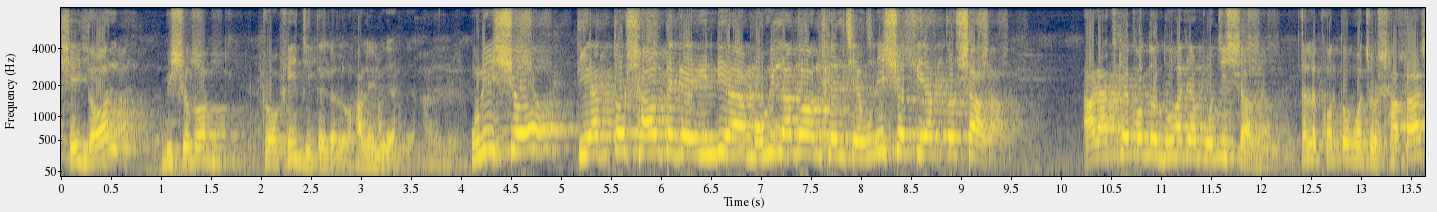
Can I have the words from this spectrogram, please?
সেই দল বিশ্বকাপ ট্রফি জিতে গেল। হালেলুয়া। উনিশশো তিয়াত্তর সাল থেকে ইন্ডিয়া মহিলা দল খেলছে। উনিশশো তিয়াত্তর সাল। আর আজকে কত? দু হাজার পঁচিশ সাল। তাহলে কত বছর? সাতাশ?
